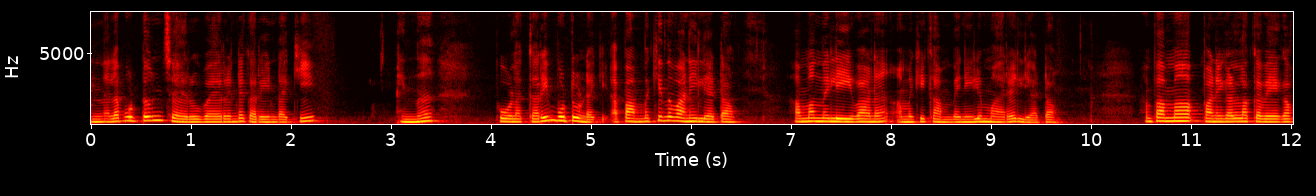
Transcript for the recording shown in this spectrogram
ഇന്നലെ പുട്ടും ചെറുപയറിന്റെ കറി ഉണ്ടാക്കി. ഇന്ന് പൂളക്കറിയും പുട്ടും ഉണ്ടാക്കി. അപ്പോൾ അമ്മയ്ക്ക് ഇന്ന് പണിയില്ല കേട്ടോ. അമ്മ ഇന്ന് ലീവാണ് അമ്മയ്ക്ക് കമ്പനിയിൽ മരമില്ല കേട്ടോ. അപ്പം അമ്മ പണികളിലൊക്കെ വേഗം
